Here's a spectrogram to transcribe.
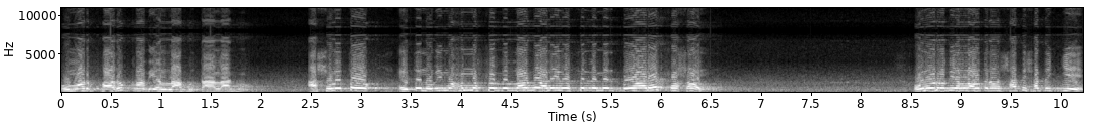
উমর ফারুক রদি আল্লাহ তালাহ আসলে তো এই তো নবী মোহাম্মদ সাল্লাহ আলী আসাল্লামের দোয়ারের ফসল। ওমর রদি আল্লাহ তাআলার সাথে সাথে গিয়ে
